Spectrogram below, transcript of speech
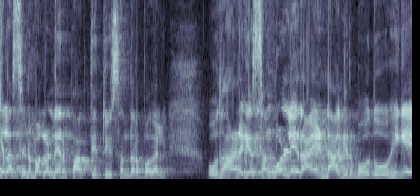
ಕೆಲ ಸಿನಿಮಾಗಳು ನೆನಪಾಗ್ತಿತ್ತು ಈ ಸಂದರ್ಭದಲ್ಲಿ. ಉದಾಹರಣೆಗೆ ಸಂಗೊಳ್ಳಿ ರಾಯಣ್ಣ ಆಗಿರ್ಬೋದು, ಹೀಗೆ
